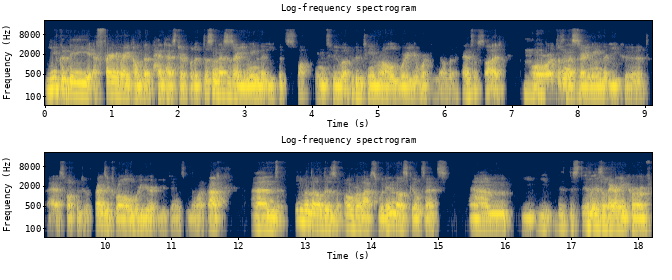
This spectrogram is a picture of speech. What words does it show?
you could be a very very competent pen tester, but it doesn't necessarily mean that you could swap into a blue team role where you're working on the defensive side, mm-hmm. or it doesn't necessarily mean that you could uh, swap into a forensic role where you're you're doing something like that. And even though there's overlaps within those skill sets, um, there still is a learning curve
